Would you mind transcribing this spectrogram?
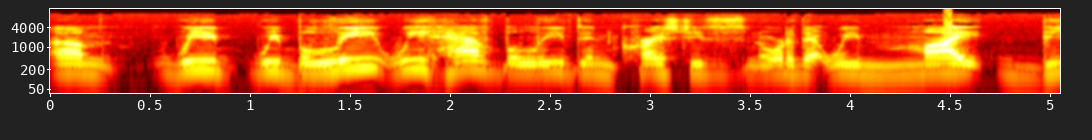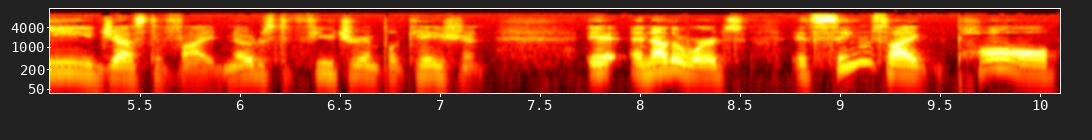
um, we we believe we have believed in Christ Jesus in order that we might be justified. Notice the future implication. It, in other words, it seems like Paul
